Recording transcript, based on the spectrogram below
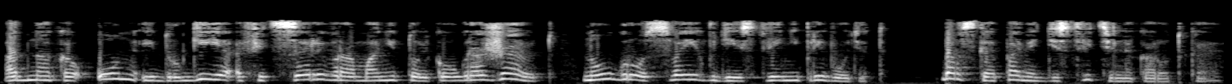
Однако он и другие офицеры в романе только угрожают, но угроз своих в действие не приводят. Барская память действительно короткая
